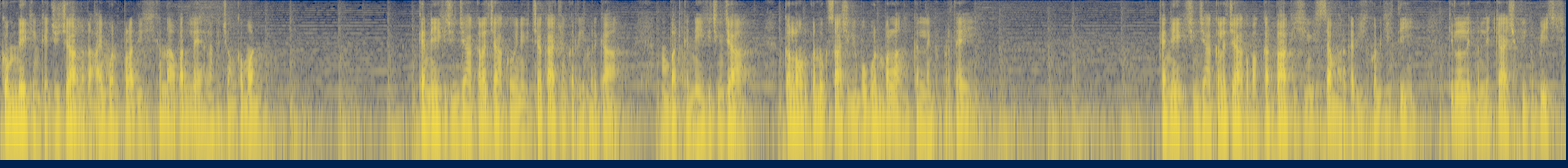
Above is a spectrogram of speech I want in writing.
kum ni king ke juja la da ai mon plat di khana ban le la ke chong kamon. Kani ki jingja kala ja ko ini chaka jong kari mereka empat kani ki jingja kalong kanuk sa shi bobon balang kaleng ke pertai kani ki jingja kala ja ka bakat ba ki jing samar ka ki kon ki ti kila lej ban lej ka shi ki beach.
